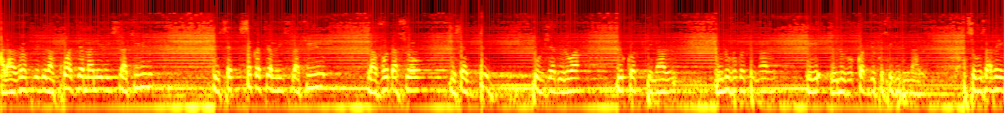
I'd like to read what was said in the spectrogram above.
à la rentrée de la troisième année législature, de cette cinquantième législature, la votation de ces deux projets de loi, le code pénal, le nouveau code pénal et le nouveau code de procédure pénale. Parce que vous savez,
